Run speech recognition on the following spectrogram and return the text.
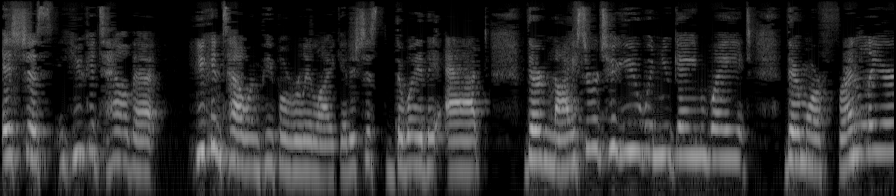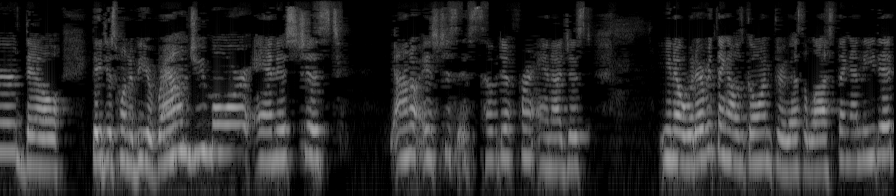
it's just, you could tell that you can tell when people really like it. It's just the way they act. They're nicer to you when you gain weight. They're more friendlier. They'll, they just want to be around you more. And it's just, I don't, it's just, it's so different. And I just, you know, with everything I was going through, that's the last thing I needed.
